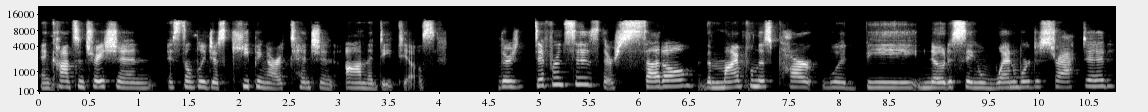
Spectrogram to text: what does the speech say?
And concentration is simply just keeping our attention on the details. There's differences, they're subtle. The mindfulness part would be noticing when we're distracted,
